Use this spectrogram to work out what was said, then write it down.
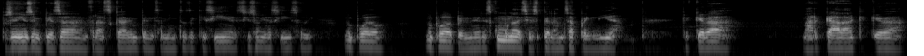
Pues el niño se empieza a enfrascar en pensamientos de que sí, sí soy así, soy, no puedo, no puedo aprender. Es como una desesperanza aprendida, que queda marcada, que queda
